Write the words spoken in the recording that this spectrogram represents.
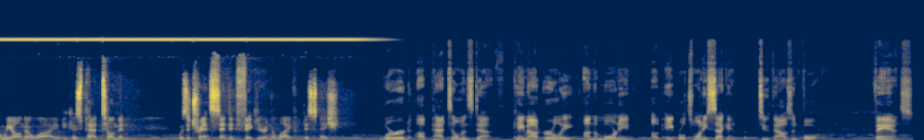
And we all know why, because Pat Tillman was a transcendent figure in the life of this nation. Word of Pat Tillman's death came out early on the morning of April 22, 2004. Fans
